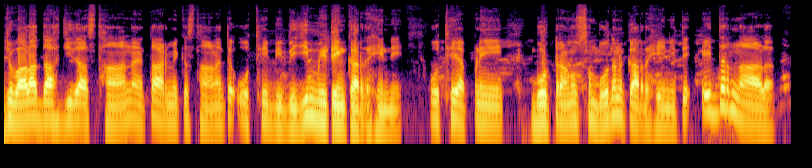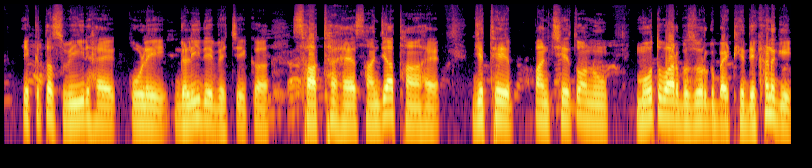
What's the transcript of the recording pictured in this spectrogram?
ਜਵਾਲਾ ਦਾਸ ਜੀ ਦਾ ਸਥਾਨ ਹੈ, ਧਾਰਮਿਕ ਸਥਾਨ ਹੈ ਤੇ ਉੱਥੇ ਬੀਬੀ ਜੀ ਮੀਟਿੰਗ ਕਰ ਰਹੇ ਨੇ। ਉੱਥੇ ਆਪਣੇ ਵੋਟਰਾਂ ਨੂੰ ਸੰਬੋਧਨ ਕਰ ਰਹੇ ਨੇ ਤੇ ਇੱਧਰ ਨਾਲ ਇੱਕ ਤਸਵੀਰ ਹੈ ਕੋਲੇ, ਗਲੀ ਦੇ ਵਿੱਚ ਇੱਕ ਸੱਥ ਹੈ, ਸਾਂਝਾ ਥਾਂ ਹੈ, ਜਿੱਥੇ ਪੰਜ ਛੇ ਤੁਹਾਨੂੰ ਮੋਤਵਾਰ ਬਜ਼ੁਰਗ ਬੈਠੇ ਦੇਖਣਗੇ।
